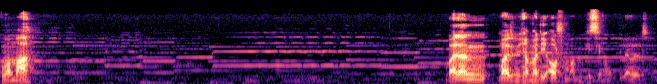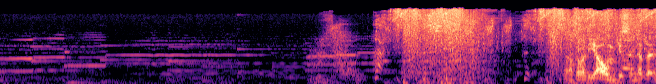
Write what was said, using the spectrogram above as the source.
wir mal. Weil dann, weiß ich nicht, haben wir die auch schon mal ein bisschen aufgelevelt. Dann kann die auch ein bisschen leveln.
